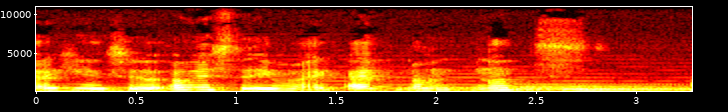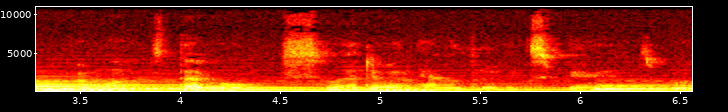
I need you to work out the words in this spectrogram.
okay, so obviously, my, I'm not, I'm not that old, so I don't really have a lot of experience, but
